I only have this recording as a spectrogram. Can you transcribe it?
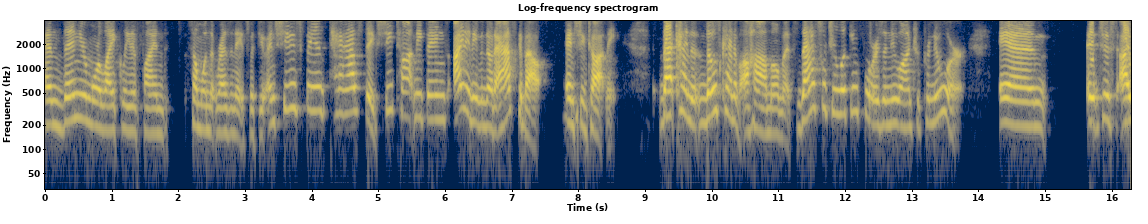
and then you're more likely to find someone that resonates with you. And she's fantastic. She taught me things I didn't even know to ask about, and she taught me. That kind of those kind of aha moments. That's what you're looking for as a new entrepreneur. And it just I,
